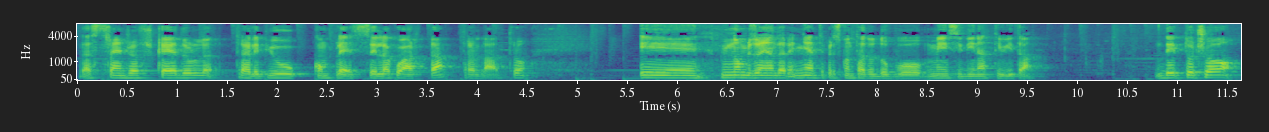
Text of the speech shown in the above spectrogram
la strange of schedule tra le più complesse, la quarta, tra l'altro, e non bisogna dare niente per scontato dopo mesi di inattività. Detto ciò,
